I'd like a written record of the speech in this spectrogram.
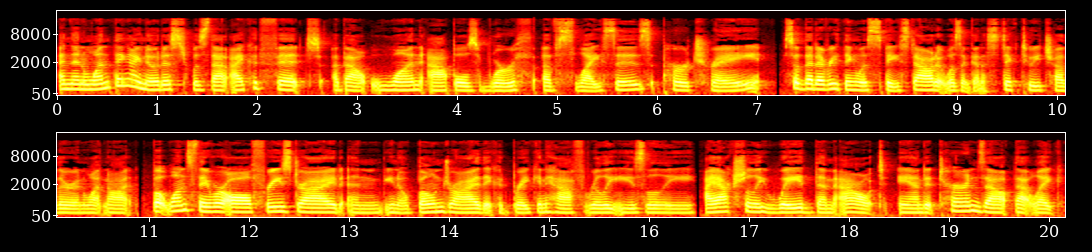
And then one thing I noticed was that I could fit about one apple's worth of slices per tray so that everything was spaced out. It wasn't going to stick to each other and whatnot. But once they were all freeze dried and, you know, bone dry, they could break in half really easily. I actually weighed them out, and it turns out that like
